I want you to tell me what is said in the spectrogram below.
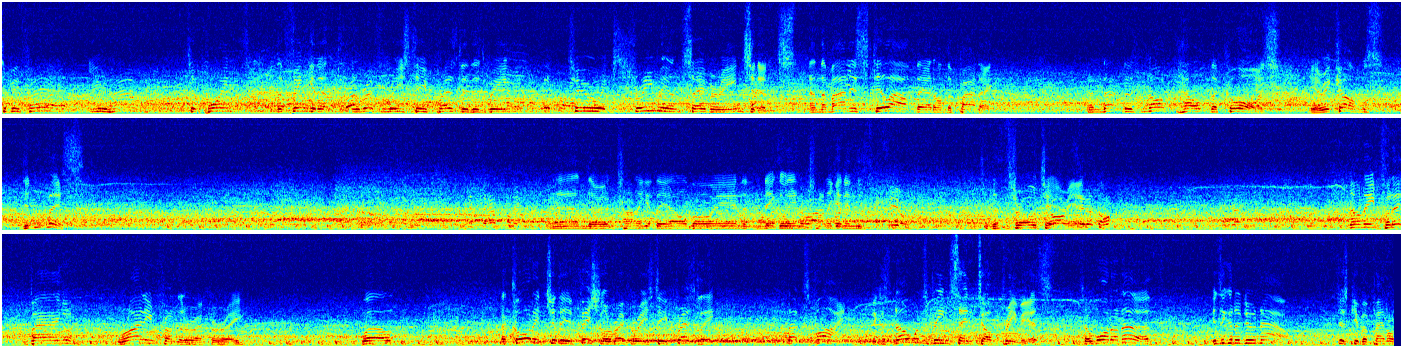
to be fair, you have to point the finger at the referee, Steve Presley. There's been two extremely unsavoury incidents, and the man is still out there on the paddock. And that does not help the cause. Here he comes. Didn't miss. And they're trying to get the elbow in and niggling, trying to get in the, into the throat area. No need for it. Bang. Right in front of the referee. Well, according to the official referee, Steve Presley, that's fine, because no one's been sent off previous. So what on earth is he going to do now? Just give a penalty.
